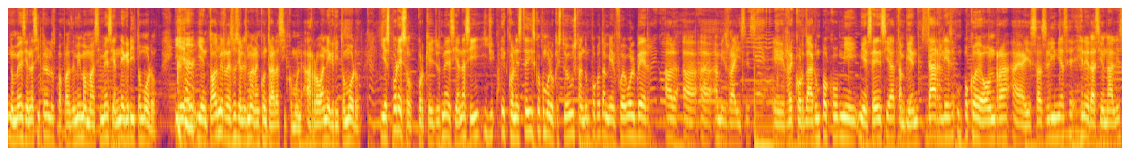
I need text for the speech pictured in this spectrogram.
no me decían así, pero los papás de mi mamá sí me decían negrito moro. Y, eh, y en todas mis redes sociales me van a encontrar así como arroba negrito moro. Y es por eso, porque ellos me decían así. Y yo- eh, con este disco como lo que estuve buscando un poco también fue volver a, a- a- a mis raíces, eh, recordar un poco mi, mi esencia, también darles un poco de honra a esas líneas ge- generacionales.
